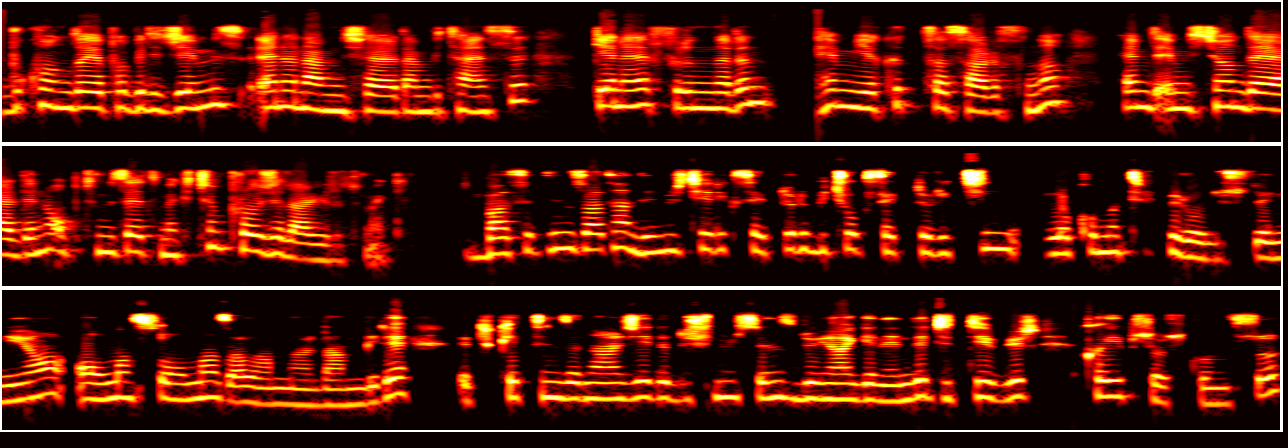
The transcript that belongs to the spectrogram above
bu konuda yapabileceğimiz en önemli şeylerden bir tanesi gene fırınların hem yakıt tasarrufunu hem de emisyon değerlerini optimize etmek için projeler yürütmek. Bahsettiğiniz zaten demir çelik sektörü birçok sektör için lokomotif bir rol üstleniyor. Olmazsa olmaz alanlardan biri. E, tükettiğiniz enerjiyi de düşünürseniz dünya genelinde ciddi bir kayıp söz konusu.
